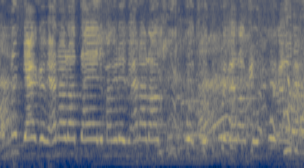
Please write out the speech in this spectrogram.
ஒன்னும் கேட்க வேணாடா தாயாரி மகனே வேணாடா சூட் போ சூட் போகாதா சூட் கூதி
